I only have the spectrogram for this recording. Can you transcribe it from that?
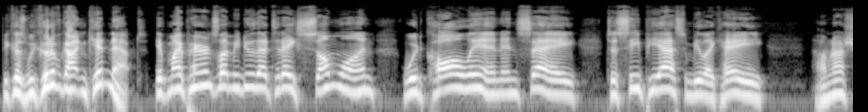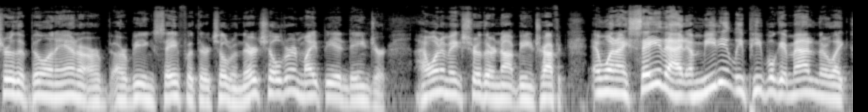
because we could have gotten kidnapped. If my parents let me do that today, someone would call in and say to CPS and be like, hey, I'm not sure that Bill and Anna are, are being safe with their children. Their children might be in danger. I want to make sure they're not being trafficked. And when I say that, immediately people get mad and they're like,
